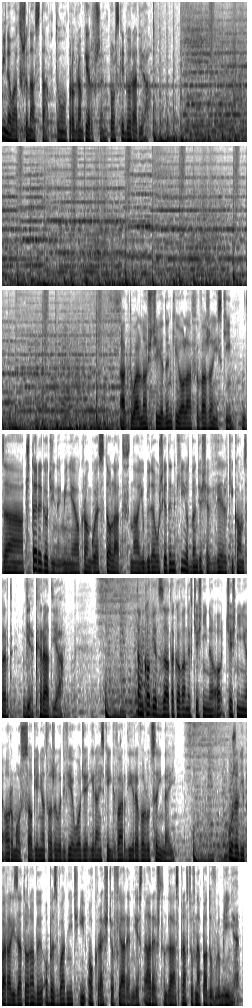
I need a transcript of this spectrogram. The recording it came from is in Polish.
Minęła 13. Tu program pierwszy Polskiego Radia. Aktualności jedynki Olaf Warzeński. Za 4 godziny minie okrągłe 100 lat. Na jubileusz jedynki odbędzie się wielki koncert Wiek Radia. Tankowiec zaatakowany w cieśninie, cieśninie Ormus. Ogień otworzyły dwie łodzie irańskiej gwardii rewolucyjnej. Użyli paralizatora, by obezwładnić i okraść ofiarę. Jest areszt dla sprawców napadu w Lublinie.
